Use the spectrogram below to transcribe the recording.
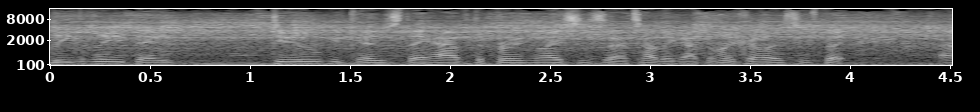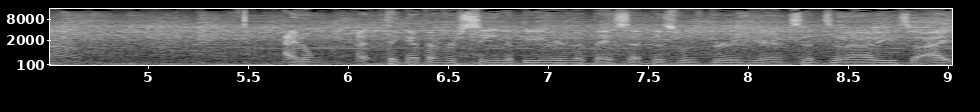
legally they do because they have the brewing license and that's how they got the liquor license but um, I don't think I've ever seen a beer that they said this was brewed here in Cincinnati, so I,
